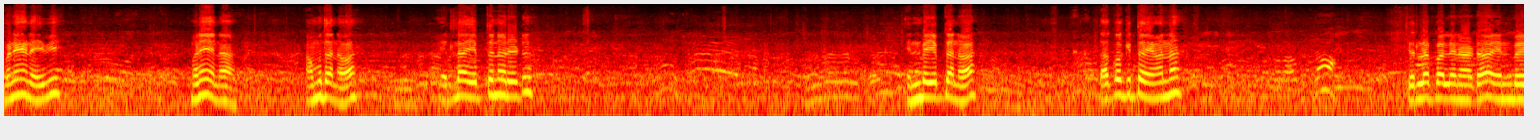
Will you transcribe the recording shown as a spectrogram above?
మనేనా ఇవి? మనేనా అమ్ముతానవా ఎట్లా చెప్తున్నావు రేటు? ఎనభై చెప్తానవా తక్కువకి ఇస్తావు ఏమన్నా? చెర్లపల్లి నాట ఎనభై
